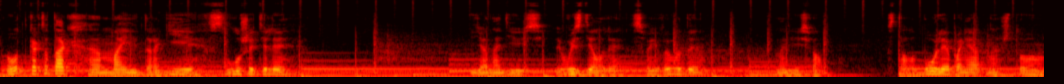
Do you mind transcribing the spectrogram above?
Вот как-то так, мои дорогие слушатели. Я надеюсь, вы сделали свои выводы. Надеюсь, вам стало более понятно, что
